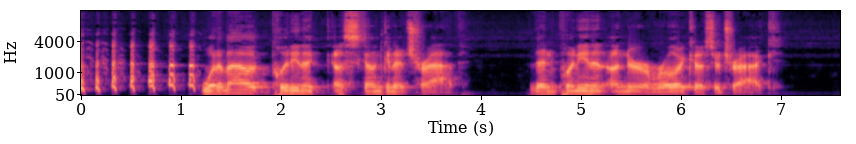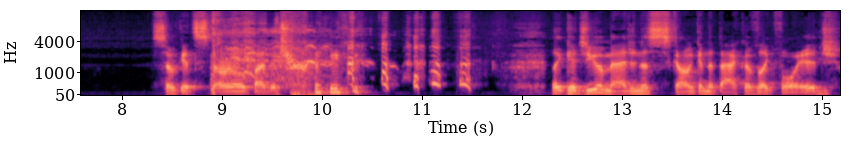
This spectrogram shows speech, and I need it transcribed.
what about putting a, a skunk in a trap, then putting it under a roller coaster track, so it gets startled by the train? like, could you imagine a skunk in the back of like Voyage?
